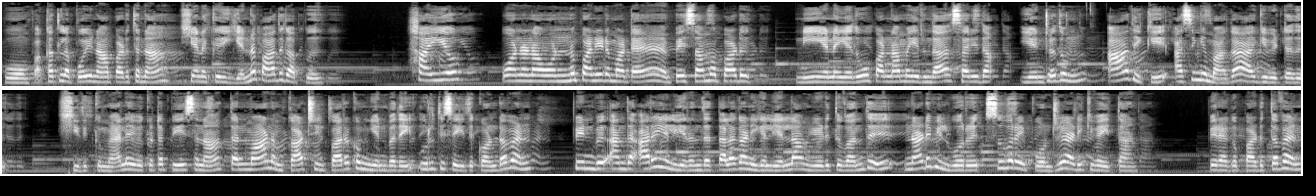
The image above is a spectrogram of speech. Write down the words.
உன் பக்கத்துல போய் நான் படுத்தனா? எனக்கு என்ன பாதுகாப்பு? ஐயோ உன்னை நான் ஒன்னும் பண்ணிட மாட்டேன். பேசாம பாடு. நீ என்னை எதுவும் பண்ணாம இருந்தா சரிதான் என்றதும் ஆதிக்கு அசிங்கமாக ஆகிவிட்டது. இதுக்கு மேல இவகிட்ட பேசினா தன் மானம் காற்றில் பறக்கும் என்பதை உறுதி செய்து கொண்டவன் பின்பு அந்த அறையில் இருந்த தலகாணிகள் எல்லாம் எடுத்து வந்து நடுவில் ஒரு சுவரை போன்று அடுக்கி வைத்தான். பிறகு படுத்தவன்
